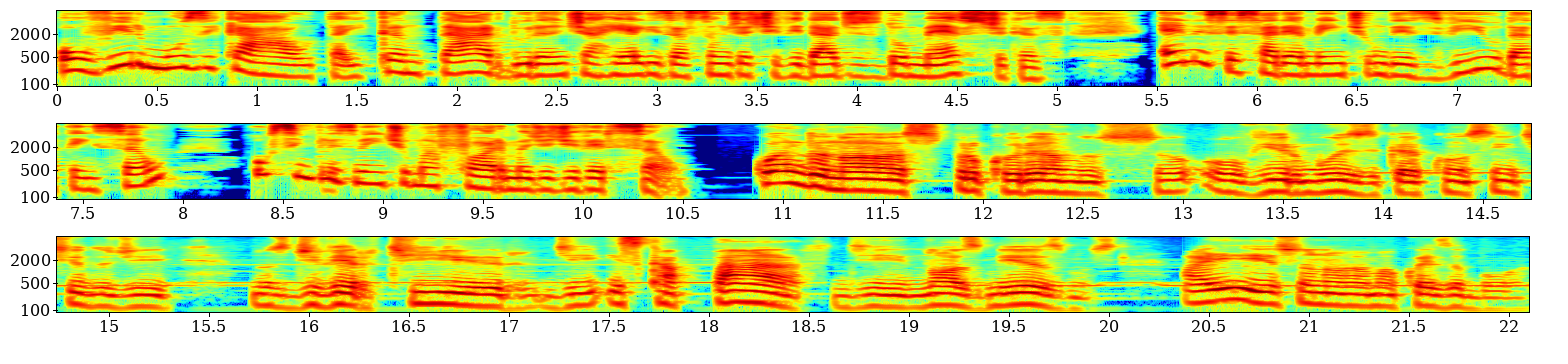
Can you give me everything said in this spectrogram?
Ouvir música alta e cantar durante a realização de atividades domésticas é necessariamente um desvio da atenção ou simplesmente uma forma de diversão? Quando nós procuramos ouvir música com o sentido de nos divertir, de escapar de nós mesmos, aí isso não é uma coisa boa.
